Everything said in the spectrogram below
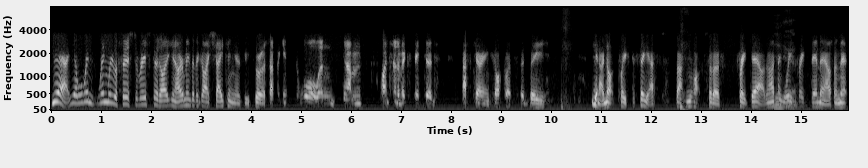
Yeah, yeah. Well, when when we were first arrested, I you know I remember the guy shaking as he threw us up against the wall, and um, I'd sort of expected us carrying chocolates would be, you know, not pleased to see us, but not sort of freaked out. And I think we Yeah. freaked them out, and that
